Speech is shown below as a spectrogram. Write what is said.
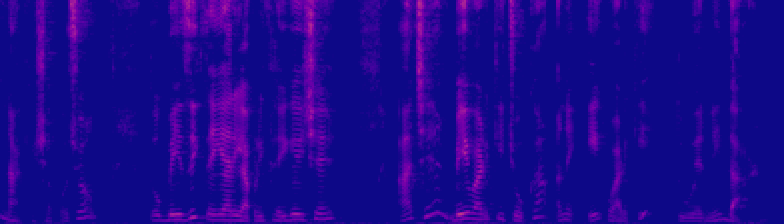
નાખી શકો છો. તો બેઝિક તૈયારી આપણી થઈ ગઈ છે. આ છે બે વાડકી ચોખા અને એક વાડકી તુવેરની દાળ.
